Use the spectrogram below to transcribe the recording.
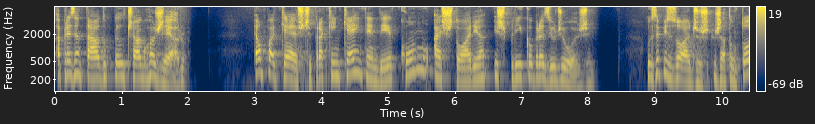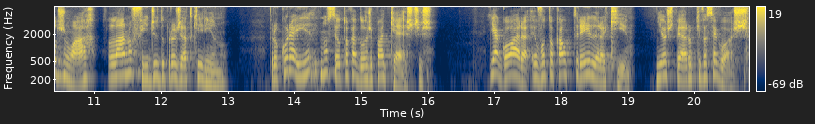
apresentado pelo Tiago Rogero. É um podcast para quem quer entender como a história explica o Brasil de hoje. Os episódios já estão todos no ar lá no feed do Projeto Querino. Procura aí no seu tocador de podcasts. E agora eu vou tocar o trailer aqui. E eu espero que você goste.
